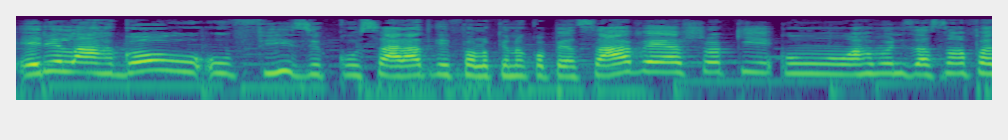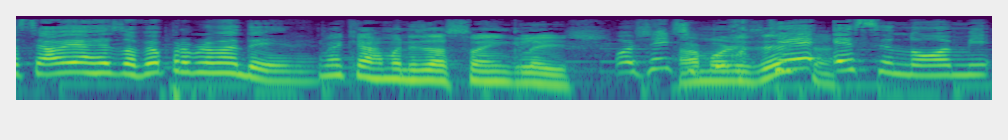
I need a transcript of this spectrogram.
ele largou o, o físico sarado que ele falou que não compensava e achou que com harmonização facial ia resolver o problema dele. Como é que é harmonização em inglês? Ô, gente, por que esse nome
